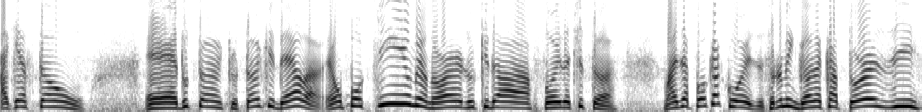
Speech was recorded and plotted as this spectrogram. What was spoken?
A questão é, do tanque, o tanque dela é um pouquinho menor do que da Fan e da Titan. Mas é pouca coisa, se eu não me engano é 14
